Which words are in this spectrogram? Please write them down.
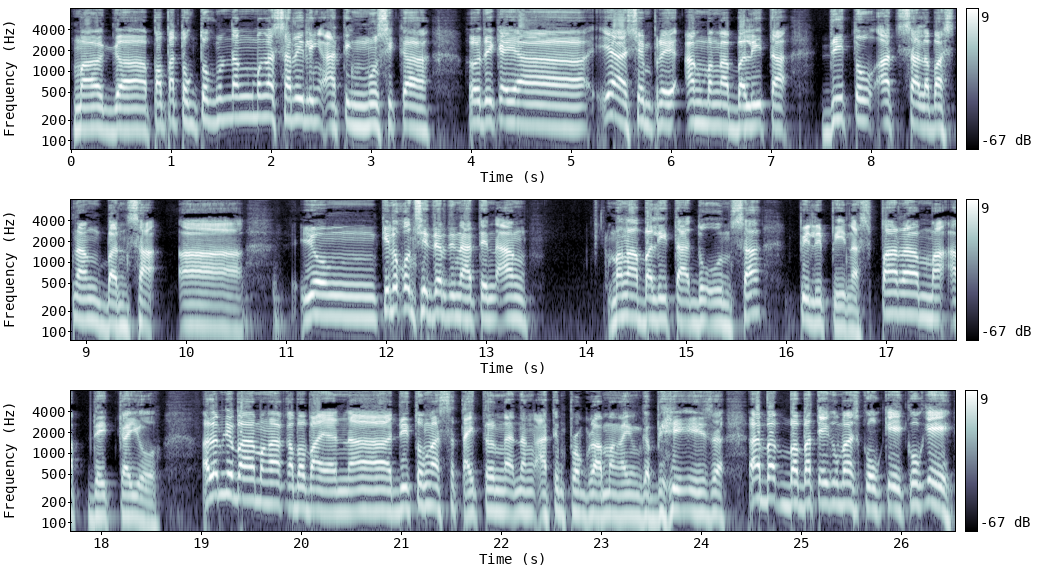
magpapatugtog uh, ng mga sariling ating musika o di kaya yeah, siyempre ang mga balita dito at sa labas ng bansa. Uh, yung kinoconsider din natin ang mga balita doon sa Pilipinas para ma-update kayo alam niyo ba mga kababayan na uh, dito nga sa title nga ng ating programa ngayong gabi is uh, ah, babatay ko mas Cookie. Cookie,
